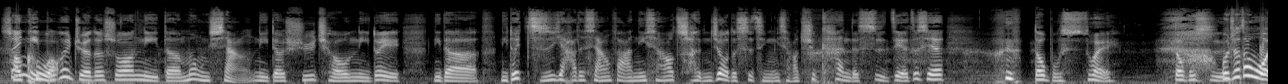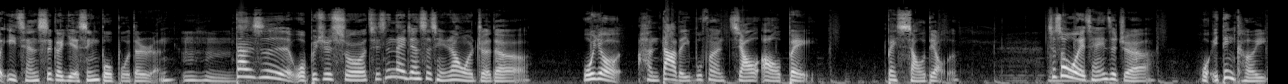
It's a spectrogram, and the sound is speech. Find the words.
所以你不会觉得说你的梦想、你的需求、你对你的、你对职涯的想法、你想要成就的事情、你想要去看的世界，这些 都不是，对，都不是。我觉得我以前是个野心勃勃的人，嗯哼，但是我必须说，其实那件事情让我觉得我有很大的一部分的骄傲被被消掉了。就是我以前一直觉得我一定可以。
